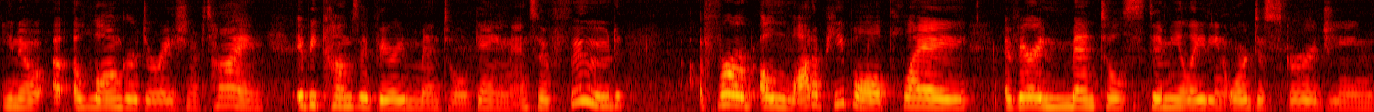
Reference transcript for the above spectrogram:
you know, a, a longer duration of time, it becomes a very mental game, and so food, for a lot of people, play a very mental stimulating or discouraging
